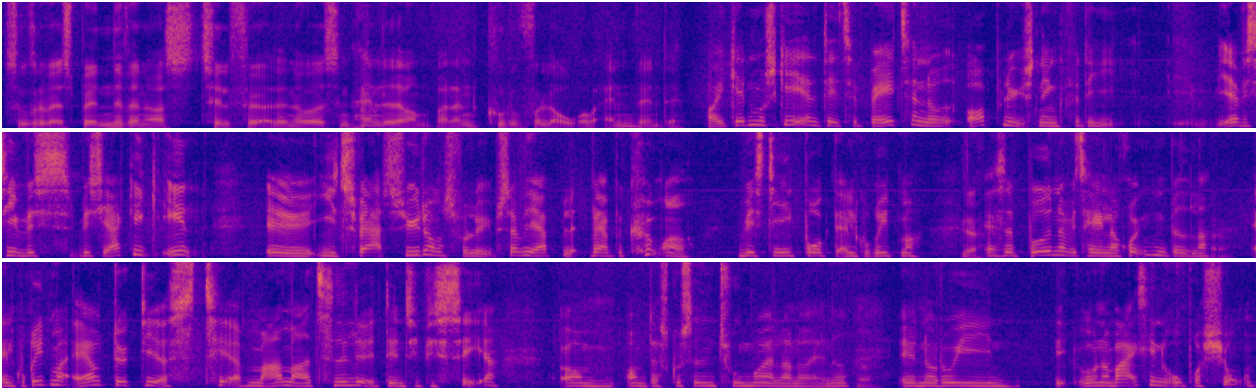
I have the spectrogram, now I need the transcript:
Så kunne det være spændende, hvis man også tilførte noget, som handlede om, hvordan kunne du få lov at anvende det. Og igen, måske er det tilbage til noget oplysning, fordi jeg vil sige, hvis, hvis jeg gik ind øh, i et svært sygdomsforløb, så ville jeg være bekymret, hvis de ikke brugte algoritmer. Ja. Altså både når vi taler røntgenbilleder. Ja. Algoritmer er jo dygtige til at meget, meget tidligt identificere, om, om der skulle sidde en tumor eller noget andet. Ja. Øh, når du i en, undervejs i en operation,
